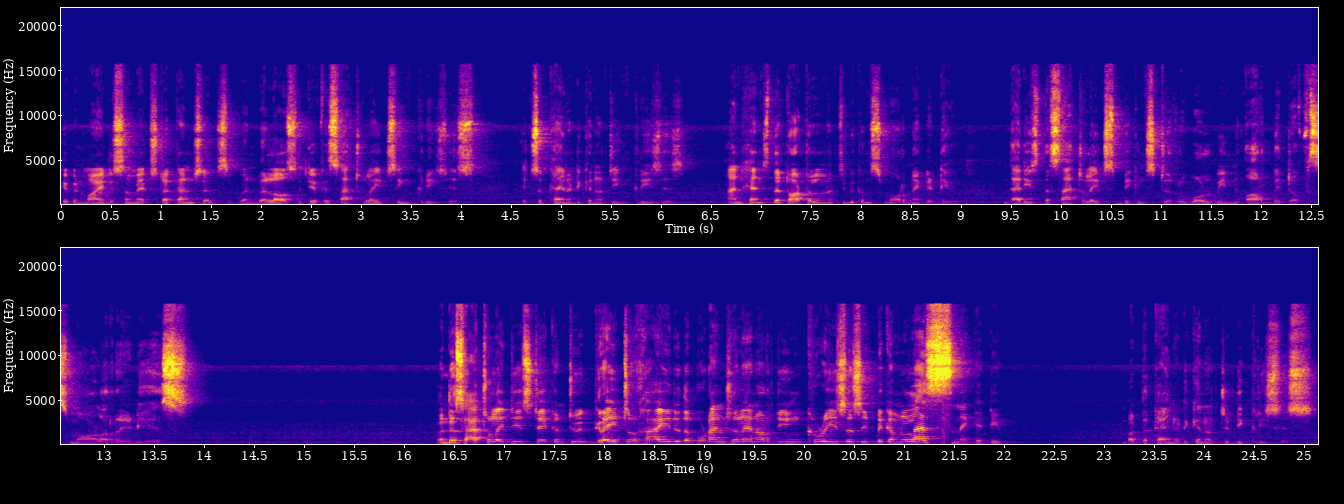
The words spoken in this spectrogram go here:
Keep in mind some extra concepts when velocity of a satellite increases, its kinetic energy increases, and hence the total energy becomes more negative. That is, the satellites begins to revolve in orbit of smaller radius. When the satellite is taken to a greater height, the potential energy increases, it becomes less negative, but the kinetic energy decreases.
